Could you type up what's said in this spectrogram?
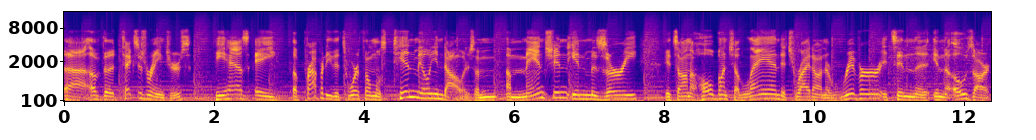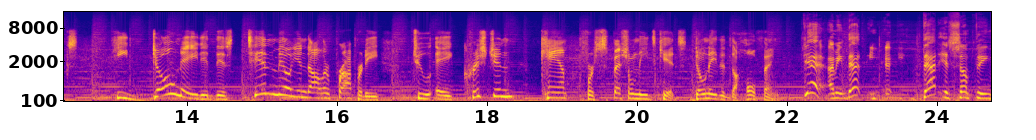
uh, of the Texas Rangers, he has a, a property that's worth almost $10 million, a, a mansion in Missouri. It's on a whole bunch of land. It's right on a river. It's in the in the Ozarks. He donated this $10 million property to a Christian camp for special needs kids. Donated the whole thing. Yeah, I mean that that is something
